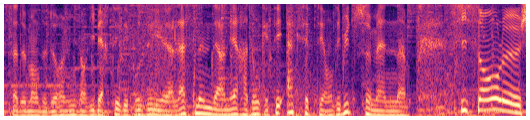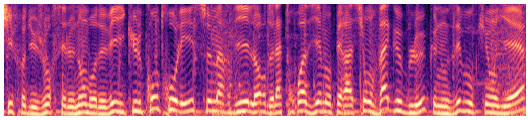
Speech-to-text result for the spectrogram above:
Sa demande de remise en liberté déposée la semaine dernière a donc été acceptée en début de semaine. 600, le chiffre du jour, c'est le nombre de véhicules contrôlés ce mardi lors de la troisième opération Vague Bleue que nous évoquions hier.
